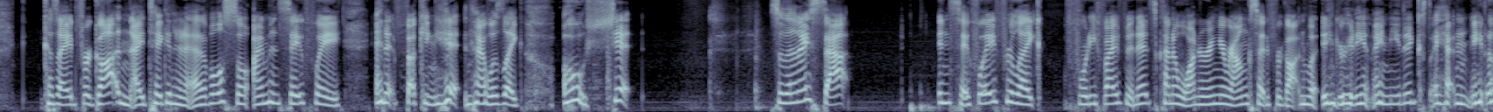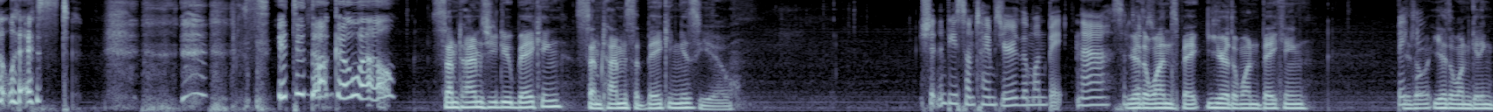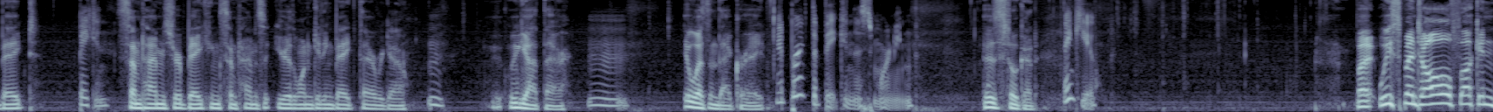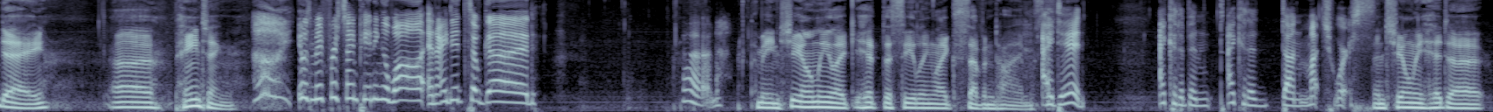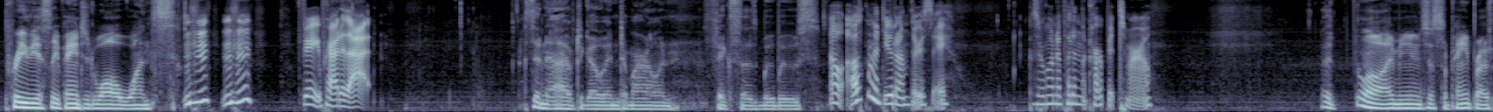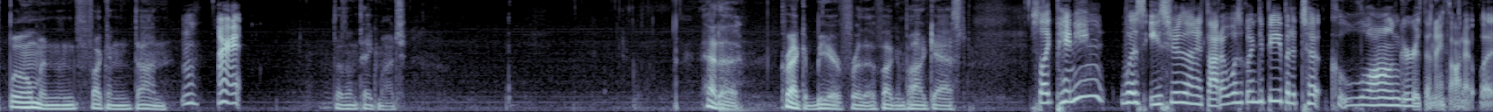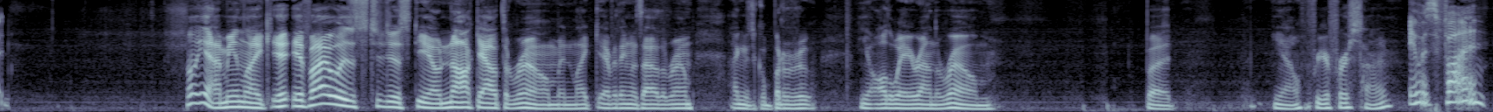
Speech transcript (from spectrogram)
because I had forgotten I'd taken an edible. So I'm in Safeway and it fucking hit. And I was like, oh shit. So then I sat in Safeway for like 45 minutes, kind of wandering around because I'd forgotten what ingredient I needed because I hadn't made a list. it did not go well. Sometimes you do baking. Sometimes the baking is you. Shouldn't it be sometimes you're the one ba- Nah. Sometimes You're the ones bake. You're the one baking. Bacon? You're the, you're the one getting baked. Bacon. Sometimes you're baking. Sometimes you're the one getting baked. There we go. Mm. We got there. Mm. It wasn't that great. I burnt the bacon this morning. It was still good. Thank you. But we spent all fucking day uh painting. it was my first time painting a wall, and I did so good. Good. I mean, she only like hit the ceiling like seven times. I did. I could have been. I could have done much worse. and she only hit a previously painted wall once. Mm-hmm. Mm-hmm. Very proud of that. So now I have to go in tomorrow and fix those boo boos. Oh, I was gonna do it on Thursday because we're going to put in the carpet tomorrow. It, well, I mean, it's just a paintbrush, boom, and then fucking done. Mm. All right. Doesn't take much. Had to crack a beer for the fucking podcast. So like painting was easier than I thought it was going to be, but it took longer than I thought it would. Oh yeah, I mean, like if I was to just you know knock out the room and like everything was out of the room, I can just go you know all the way around the room. But you know, for your first time, It was fun.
